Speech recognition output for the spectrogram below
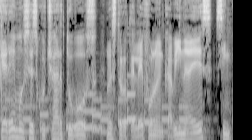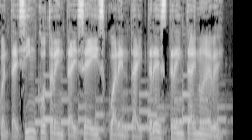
Queremos escuchar tu voz. Nuestro teléfono en cabina es 55 36 43 39.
